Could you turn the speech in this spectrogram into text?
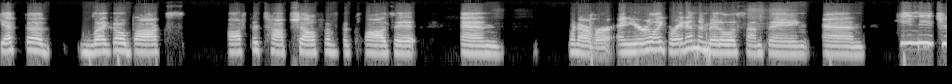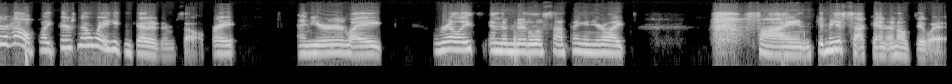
get the Lego box off the top shelf of the closet and whatever. And you're like right in the middle of something and he needs your help. Like there's no way he can get it himself, right? And you're like really in the middle of something and you're like, fine, give me a second and I'll do it,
